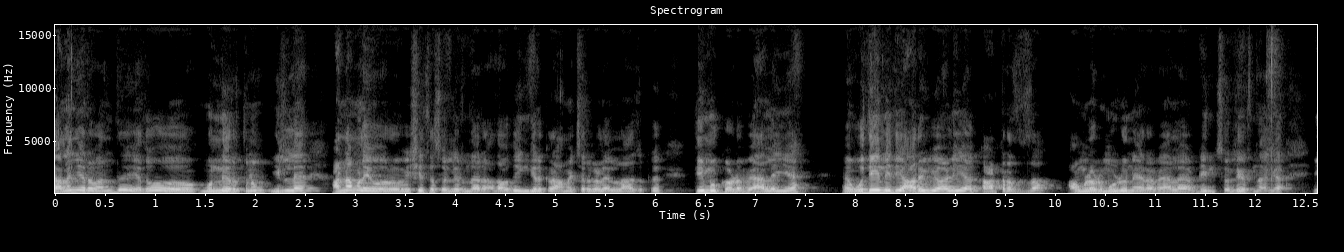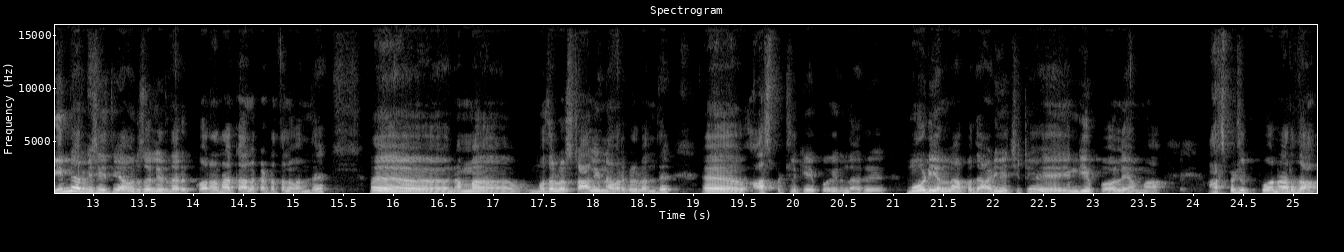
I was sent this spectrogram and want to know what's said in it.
கலைஞரை வந்து ஏதோ முன்னிறுத்தணும்? இல்ல அண்ணாமலை ஒரு விஷயத்த சொல்லியிருந்தாரு. அதாவது இங்க இருக்கிற அமைச்சர்கள் எல்லாருக்கும் திமுகவோட வேலையை உதயநிதி அறிவியாளியா காட்டுறது தான் அவங்களோட முழு நேர வேலை அப்படின்னு சொல்லியிருந்தாங்க. இன்னொரு விஷயத்தையும் அவர் சொல்லியிருந்தாரு. கொரோனா காலகட்டத்தில் வந்து நம்ம முதல்வர் ஸ்டாலின் அவர்கள் வந்து ஹாஸ்பிட்டலுக்கே போயிருந்தாரு. மோடி எல்லாம் அப்போ தாடி வச்சுட்டு எங்கேயும் போகலையாமா ஹாஸ்பிட்டலுக்கு போனார் தான்.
